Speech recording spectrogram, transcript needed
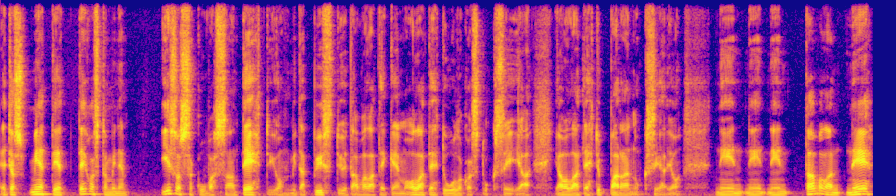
että jos miettii, että tehostaminen isossa kuvassa on tehty jo, mitä pystyy tavalla tekemään. Ollaan tehty ulkostuksia ja, ja ollaan tehty parannuksia jo. Niin, niin, niin tavallaan ne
